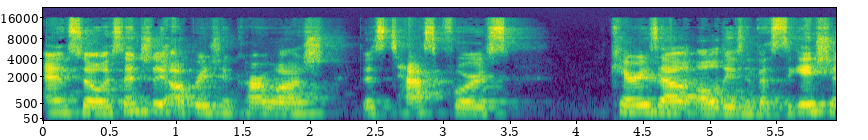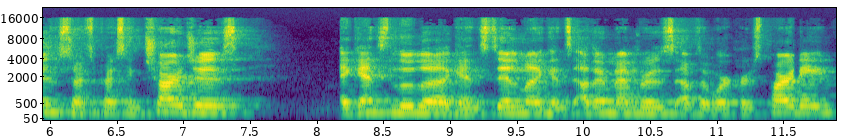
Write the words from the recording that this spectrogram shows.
And so, essentially, Operation Car Wash, this task force carries out all these investigations, starts pressing charges against Lula, against Dilma, against other members of the Workers' Party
